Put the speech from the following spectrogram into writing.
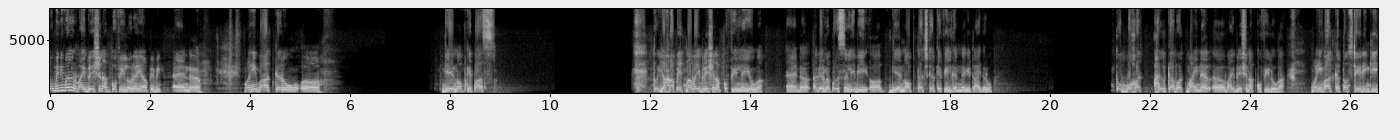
तो मिनिमल वाइब्रेशन आपको फील हो रहा है यहाँ पे भी। एंड uh, वहीं बात करूँ गेयर नॉब के पास तो यहाँ पे इतना वाइब्रेशन आपको फील नहीं होगा। एंड uh, अगर मैं पर्सनली भी गेयर नॉब टच करके फील करने की ट्राई करूँ तो बहुत हल्का, बहुत माइनर वाइब्रेशन आपको फील होगा। वहीं बात करता हूँ स्टेयरिंग की।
